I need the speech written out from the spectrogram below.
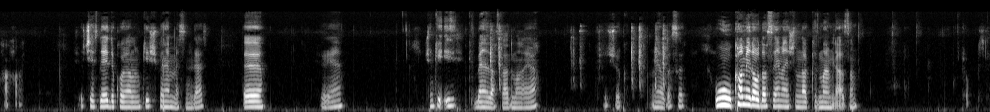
Ha ha. Şu chestleri de koyalım ki şüphelenmesinler. Ee, şöyle. Çünkü ilk ben rastladım oraya. Şu, şu ne odası? Uuu kamera odası hemen şunları kırmam lazım. Çok güzel.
